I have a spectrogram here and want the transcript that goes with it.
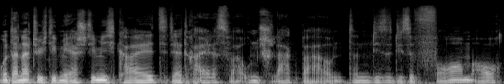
Und dann natürlich die Mehrstimmigkeit der drei, das war unschlagbar. Und dann diese, diese Form auch.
